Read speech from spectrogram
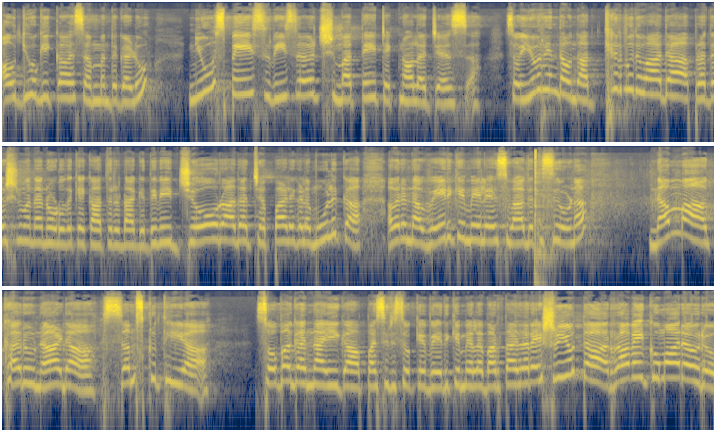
ಔದ್ಯೋಗಿಕ ಸಂಬಂಧಗಳು, ನ್ಯೂ ಸ್ಪೇಸ್ ರಿಸರ್ಚ್ ಮತ್ತು ಟೆಕ್ನಾಲಜೀಸ್. ಸೊ, ಇವರಿಂದ ಒಂದು ಅತ್ಯದ್ಭುತವಾದ ಪ್ರದರ್ಶನವನ್ನು ನೋಡೋದಕ್ಕೆ ಕಾತರರಾಗಿದ್ದೀವಿ. ಜೋರಾದ ಚಪ್ಪಾಳೆಗಳ ಮೂಲಕ ಅವರನ್ನು ವೇದಿಕೆ ಮೇಲೆ ಸ್ವಾಗತಿಸೋಣ. ನಮ್ಮ ಕರುನಾಡ ಸಂಸ್ಕೃತಿಯ ಸೊಬಗನ್ನ ಈಗ ಪಸರಿಸೋಕೆ ವೇದಿಕೆ ಮೇಲೆ ಬರ್ತಾ ಇದ್ದಾರೆ. ಶ್ರೀಯುತ ರವಿ ಕುಮಾರ್ ಅವರು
